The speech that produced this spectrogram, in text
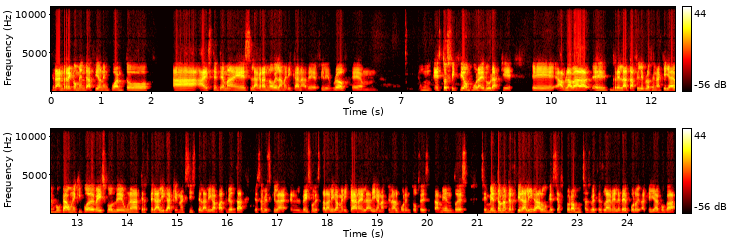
gran recomendación en cuanto a, este tema es la gran novela americana de Philip Roth. Em, esto es ficción pura y dura, que eh, hablaba, eh, relata Philip Roth en aquella época un equipo de béisbol de una tercera liga que no existe, la Liga Patriota. Ya sabes que en el béisbol está la Liga Americana y la Liga Nacional, por entonces también. Entonces se inventa una tercera liga, algo que se ha explorado muchas veces la MLB, por aquella época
